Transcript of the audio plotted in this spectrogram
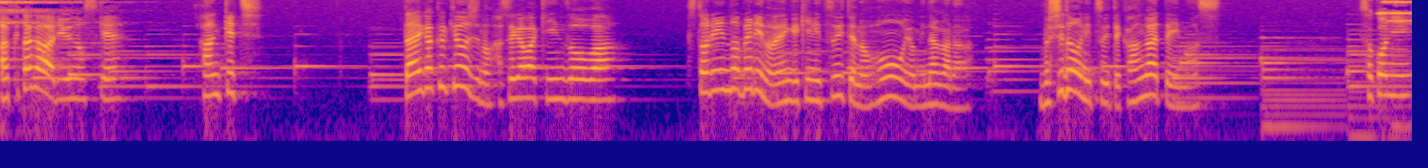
芥川龍之介判決。大学教授の長谷川金蔵はストリンドベリの演劇についての本を読みながら武士道について考えています。そこに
